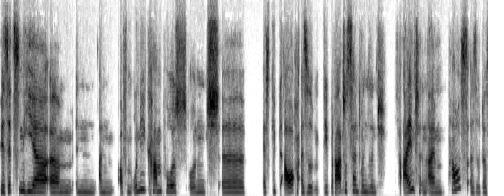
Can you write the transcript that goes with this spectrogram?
Wir sitzen hier ähm, in, an, auf dem Unicampus und äh, es gibt auch, also die Beratungszentren sind vereint in einem Haus, also das,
